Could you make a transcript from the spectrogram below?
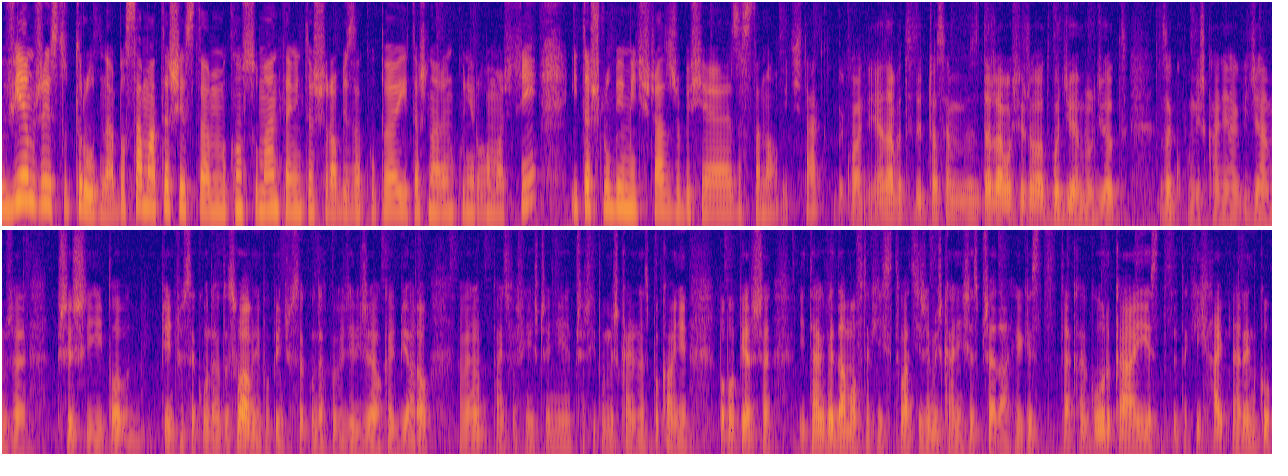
wiem, że jest to trudne, bo sama też jestem konsumentem i też robię zakupy i też na rynku nieruchomości i też lubię mieć czas, żeby się zastanowić, tak? dokładnie. Ja nawet czasem zdarzało się, że odwodziłem ludzi od zakupu mieszkania, jak widziałem, że przyszli po pięciu sekundach, dosłownie po pięciu sekundach powiedzieli, że okej, biorą, ale Państwo się jeszcze nie przeszli po mieszkaniu, no spokojnie, bo po pierwsze, i tak wiadomo w takiej sytuacji, że mieszkanie się sprzeda, jak jest taka górka i jest taki hype na rynku,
